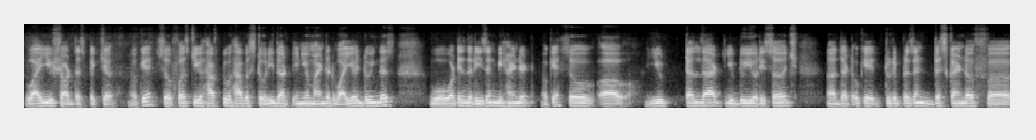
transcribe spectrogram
why you shot this picture. Okay, so first you have to have a story that in your mind that why you're doing this, what is the reason behind it. Okay, so uh, you tell that you do your research. Uh, that okay to represent this kind of uh,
